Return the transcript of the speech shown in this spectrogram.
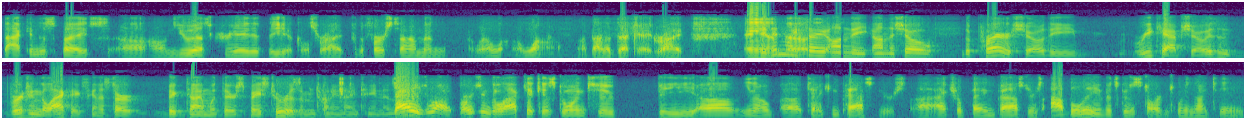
back into space uh, on U.S. created vehicles, right, for the first time in well a while, about a decade, right? And Yeah, didn't we uh, say on the on the show, the prayer show, the recap show, isn't Virgin Galactic's going to start big time with their space tourism in 2019? Isn't that it? is right. Virgin Galactic is going to be, uh, you know, uh, taking passengers, uh, actual paying passengers. I believe it's going to start in 2019.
